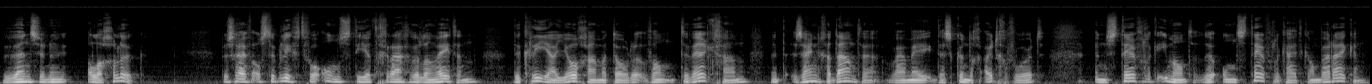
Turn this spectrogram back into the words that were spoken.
We wensen u alle geluk. Beschrijf alstublieft voor ons die het graag willen weten de Kriya-yoga-methode van te werk gaan met zijn gedaante, waarmee deskundig uitgevoerd een sterfelijk iemand de onsterfelijkheid kan bereiken.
